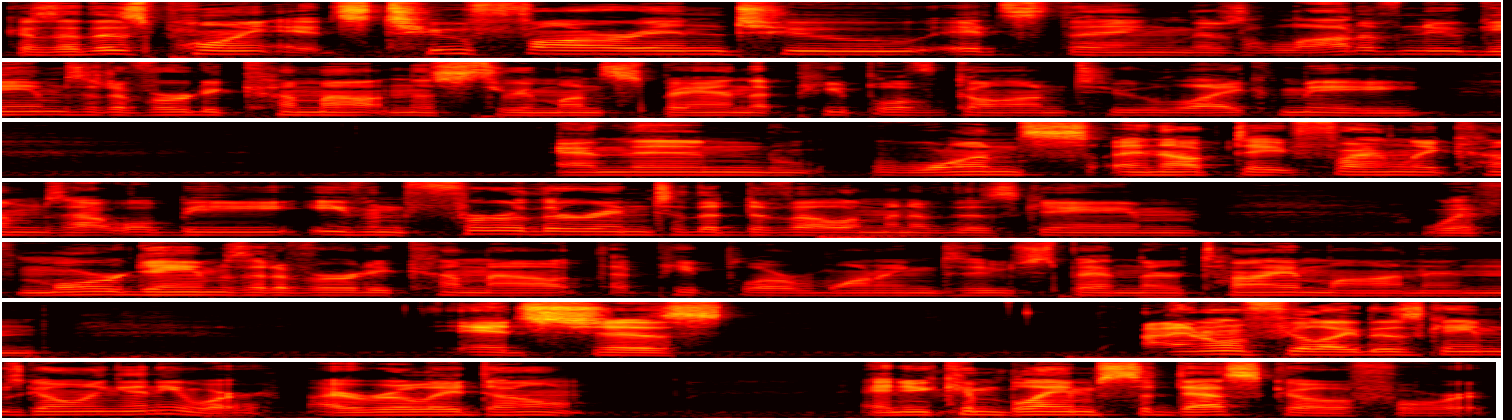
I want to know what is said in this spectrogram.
Because at this point, it's too far into its thing. There's a lot of new games that have already come out in this three month span that people have gone to, like me. And then once an update finally comes out, we'll be even further into the development of this game with more games that have already come out that people are wanting to spend their time on. And it's just. I don't feel like this game's going anywhere. I really don't. And you can blame SOEDESCO for it.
